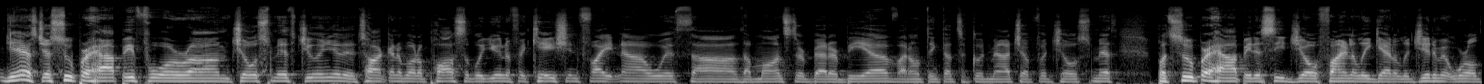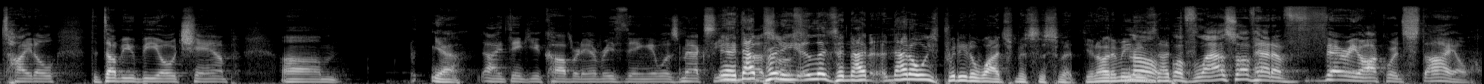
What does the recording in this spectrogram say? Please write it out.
Yes, just super happy for um, Joe Smith Jr. They're talking about a possible unification fight now with uh, the monster Beterbiev. I don't think that's a good matchup for Joe Smith, but super happy to see Joe finally get a legitimate world title, the WBO champ. Um, yeah, I think you covered everything. It was Maxim. Yeah, not Vlasov's. pretty. Listen, not not always pretty to watch, Mister Smith. You know what I mean? No, not, but Vlasov had a very awkward style.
